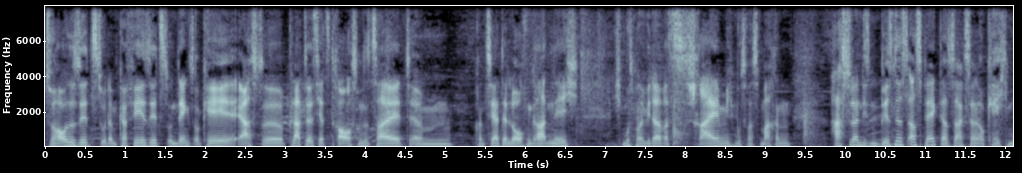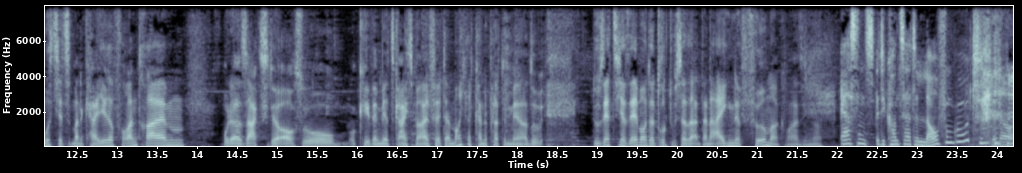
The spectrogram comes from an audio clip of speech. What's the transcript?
zu Hause sitzt oder im Café sitzt und denkst, okay, erste Platte ist jetzt draußen eine Zeit, ähm, Konzerte laufen gerade nicht, ich muss mal wieder was schreiben, ich muss was machen. Hast du dann diesen Business-Aspekt, also sagst du dann, okay, ich muss jetzt meine Karriere vorantreiben, oder sagst du dir auch so, okay, wenn mir jetzt gar nichts mehr einfällt, dann mache ich halt keine Platte mehr. Also du setzt dich ja selber unter Druck, du bist ja deine eigene Firma quasi, ne? Erstens, die Konzerte laufen gut. Genau.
